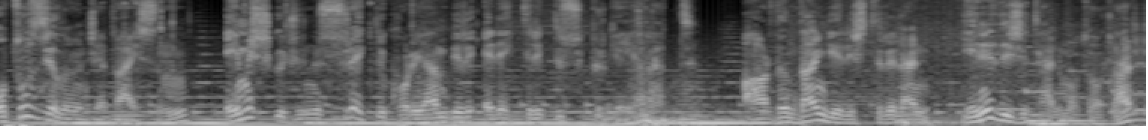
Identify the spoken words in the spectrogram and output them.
30 yıl önce Dyson, emiş gücünü sürekli koruyan bir elektrikli süpürge yarattı. Ardından geliştirilen yeni dijital motorlar,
